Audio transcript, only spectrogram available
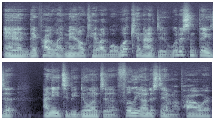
and they probably like, man, okay, like, well, what can I do? What are some things that I need to be doing to fully understand my power,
